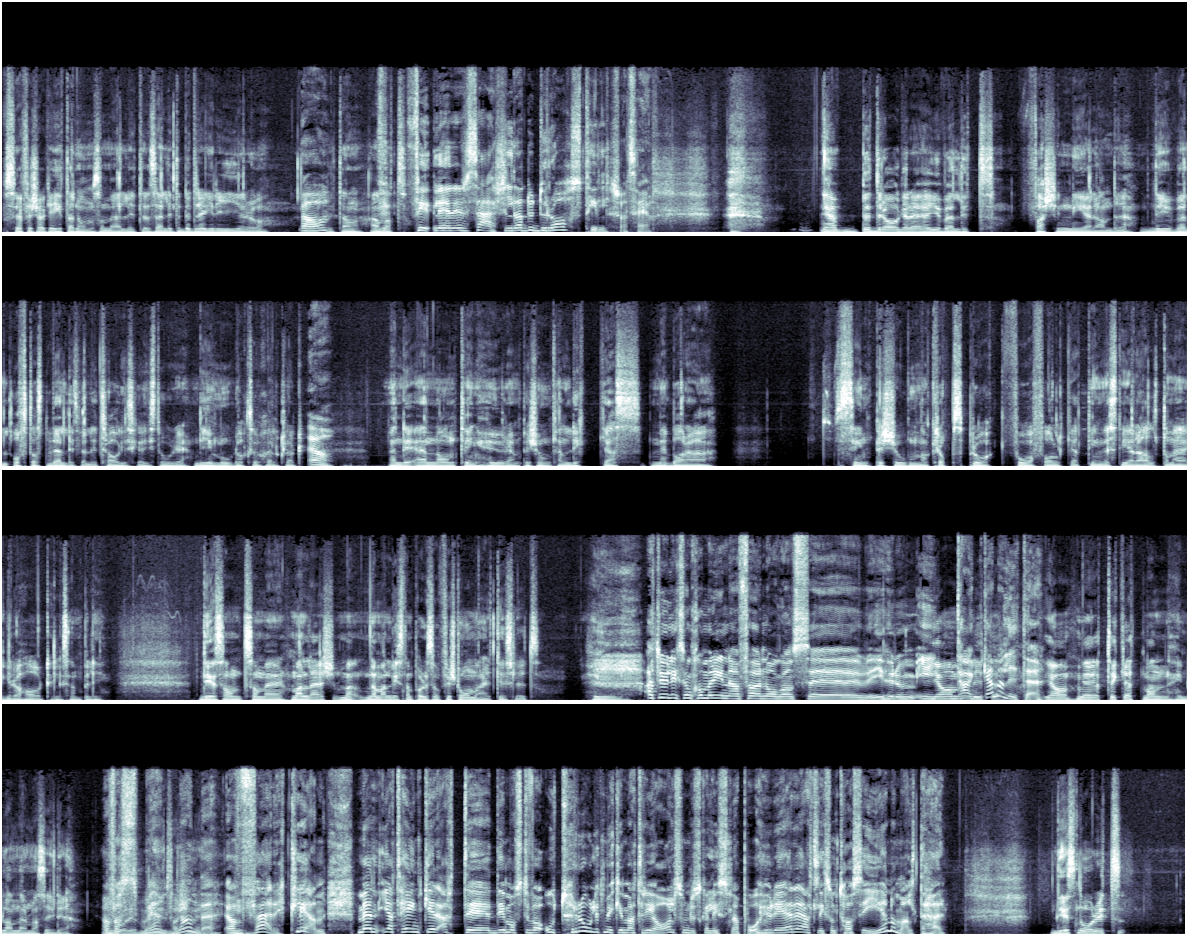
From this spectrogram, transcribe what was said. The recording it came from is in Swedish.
Så jag försöker hitta de som är lite, så här, lite bedrägerier och Ja. lite annat. F- Är det särskilda du dras till, så att säga? Ja, bedragare är ju väldigt fascinerande. Det är ju väl, oftast väldigt, väldigt tragiska historier. Det är ju mord också självklart. Ja. Men det är någonting hur en person kan lyckas med bara sin person och kroppsspråk få folk att investera allt de äger och har till exempel i. Det är sånt som är, man lär sig, man, när man lyssnar på det så förstår man det till slut. Hur, Att du liksom kommer innanför någons, eh, i, hur de, i Ja, tankarna lite? Ja, men jag tycker att man ibland närmar sig det. Ja, vad det spännande. Ja, Mm. verkligen. Men jag tänker att eh, det måste vara otroligt mycket material som du ska lyssna på. Hur Mm. är det att liksom ta sig igenom allt det här? Det är snårigt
